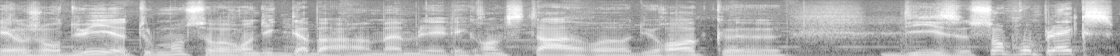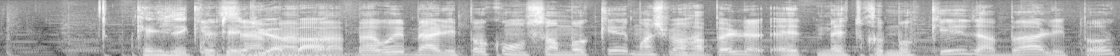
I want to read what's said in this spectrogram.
Et aujourd'hui, euh, tout le monde se revendique d'Abba. hein. Même les, les grandes stars euh, du rock euh, disent sans complexe qu'elles écoutaient du Abba. Bah oui, mais à l'époque, on s'en moquait. Moi, je me rappelle être m'être moqué d'Abba à l'époque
